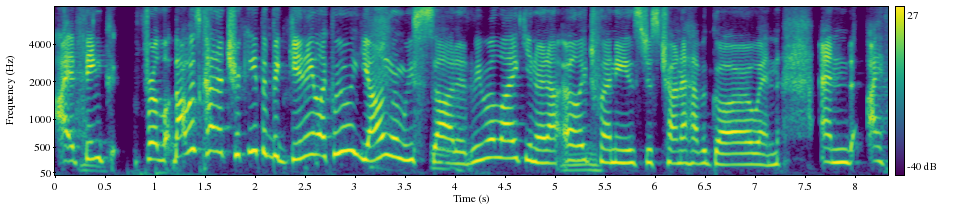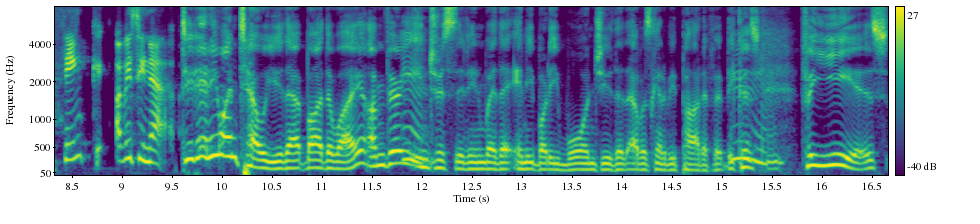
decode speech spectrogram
I think for that was kind of tricky at the beginning. Like we were young when we started. We were like, you know, in our early mm. twenties, just trying to have a go. And and I think obviously now. Did anyone tell you that? By the way, I'm very mm. interested in whether anybody warned you that that was going to be part of it because mm. for years,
